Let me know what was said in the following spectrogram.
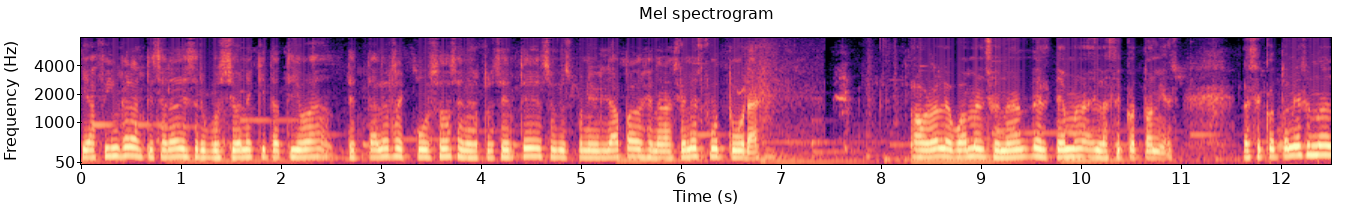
y a fin garantizar la distribución equitativa de tales recursos en el presente y su disponibilidad para generaciones futuras. Ahora le voy a mencionar del tema de las ecotonias. La ecotonía es una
